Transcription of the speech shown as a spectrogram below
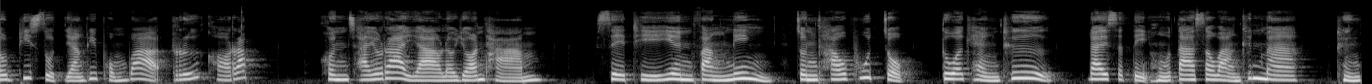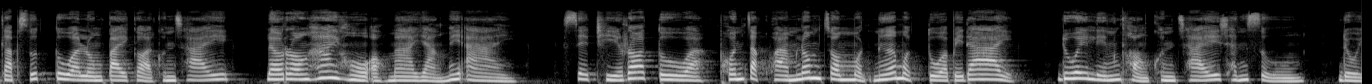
วที่สุดอย่างที่ผมว่าหรือขอรับ คนใช้ร่ายยาวแล้วย้อนถามเศรษฐียืนฟังนิ่ง จนเขาพูดจบ ตัวแข็งทื่อ ได้สติหูตาสว่างขึ้นมา ถึงกับสุดตัวลงไปกอดคนใช้ แล้วร้องไห้โฮออกมาอย่างไม่อาย เศรษฐีรอดตัวพ้นจากความล่มจมหมดเนื้อหมดตัวไปได้ ด้วยลิ้นของคนใช้ชั้นสูง โดย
